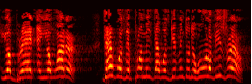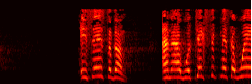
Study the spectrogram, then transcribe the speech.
your bread and your water. That was the promise that was given to the whole of Israel. It says to them, and I will take sickness away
